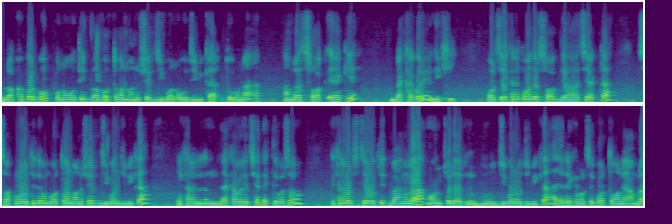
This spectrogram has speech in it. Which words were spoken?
লক্ষ্য করব, কোনো অতীত বা বর্তমান মানুষের জীবন ও জীবিকার তুলনা আমরা শখ একে ব্যাখ্যা করে লিখি। বলছে, এখানে তোমাদের শখ দেওয়া হয়েছে একটা। শখ অতীত এবং বর্তমান মানুষের জীবন, জীবিকা। এখানে লেখা হয়েছে, দেখতে পাচ্ছ এখানে বলছে যে অতীত বাংলা অঞ্চলের জীবন ও জীবিকা, এর এখানে বলছে বর্তমানে আমরা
